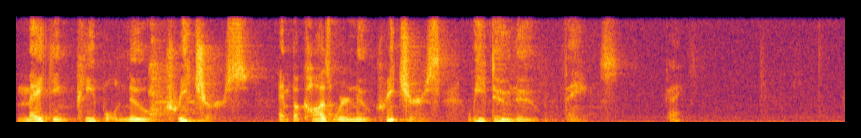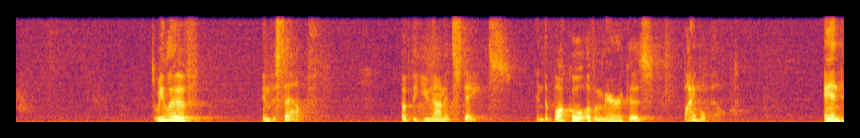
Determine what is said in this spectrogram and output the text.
making people new creatures. And because we're new creatures, we do new things. Okay? So we live in the South of the United States, in the buckle of America's Bible Belt. And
